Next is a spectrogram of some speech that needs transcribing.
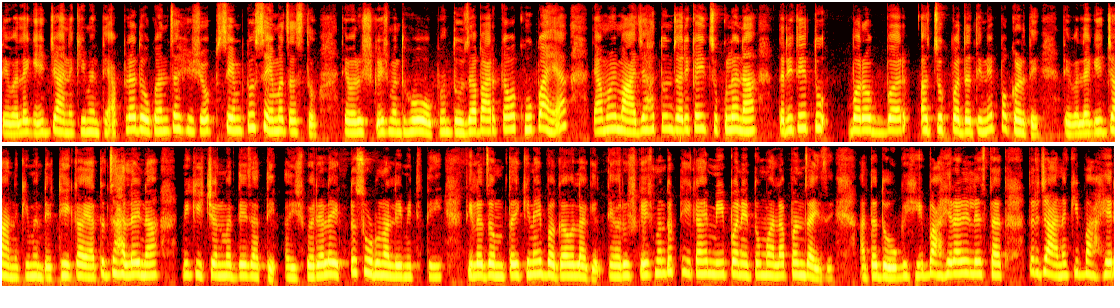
तेव्हा लगेच जानकी म्हणते आपल्या दोघांचा हिशोब सेम टू सेमच असतो. तेव्हा ऋषिकेश म्हणतो हो पण तुझा बारकावा खूप आहे हा. त्यामुळे माझ्या हातून जरी काही चुकलं ना तरी ते तू बरोबर अचूक पद्धतीने पकडते. तेव्हा लगेच जानकी म्हणते ठीक आहे आता झालं आहे ना मी किचनमध्ये जाते. ऐश्वर्याला एकटं सोडून आले मी तिथे. तिला जमतंय की नाही बघावं लागेल. तेव्हा ऋषिकेश म्हणतो ठीक आहे मी पण येतो मला पण जायचे आता दोघेही बाहेर आलेले असतात. तर जानकी बाहेर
